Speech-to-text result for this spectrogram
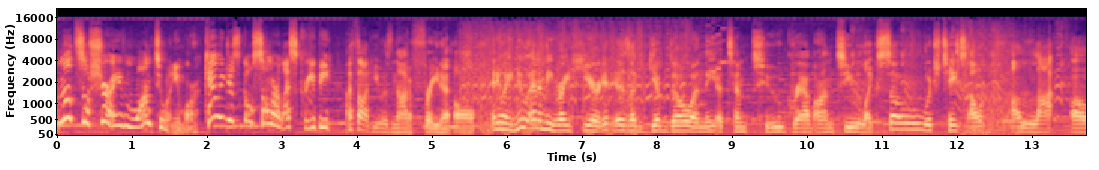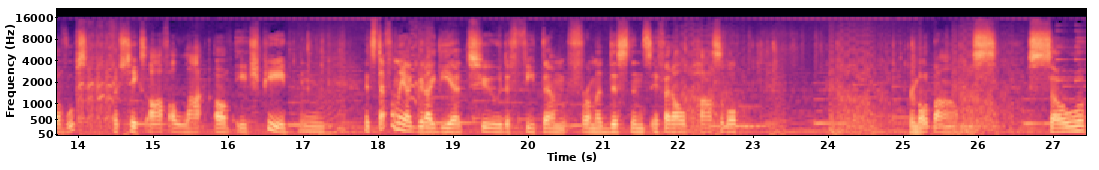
I'm not so sure I even want to anymore. Can't we just go somewhere less creepy? I thought he was not afraid at all. Anyway, new enemy right here. It is a Gibdo, and they attempt to grab onto you like so, which takes out a lot of, whoops, which takes off a lot of HP. And it's definitely a good idea to defeat them from a distance, if at all possible. Remote bombs. So,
